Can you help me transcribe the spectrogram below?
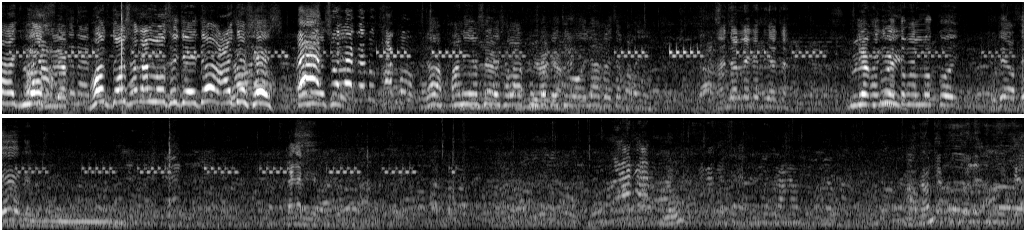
আজ লস হোক দশ হাজার লস হয়েছে এই তো আজ শেষ পানি হাজার লেগে দিয়া যা লাখ তোমার লোক কই উঠে আছে টাকা নিয়ে হ্যালো হ্যাঁ কে এই, ভিডিও করতে কি আগে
